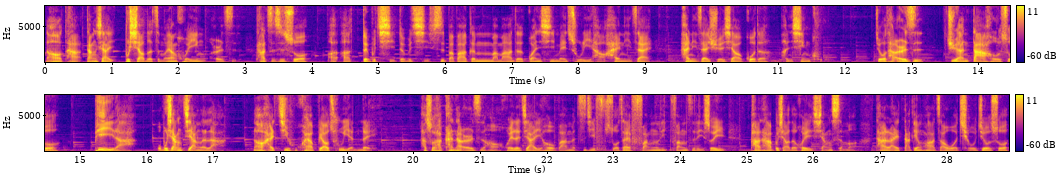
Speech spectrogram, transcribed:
然后他当下不晓得怎么样回应儿子，他只是说：“啊啊，对不起，对不起，是爸爸跟妈妈的关系没处理好，害你在害你在学校过得很辛苦。”结果他儿子居然大吼说：“屁啦，我不想讲了啦！”然后还几乎快要飙出眼泪。他说他看他儿子哈回了家以后，把们自己锁在房里房子里，所以。怕他不晓得会想什么，他来打电话找我求救，说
